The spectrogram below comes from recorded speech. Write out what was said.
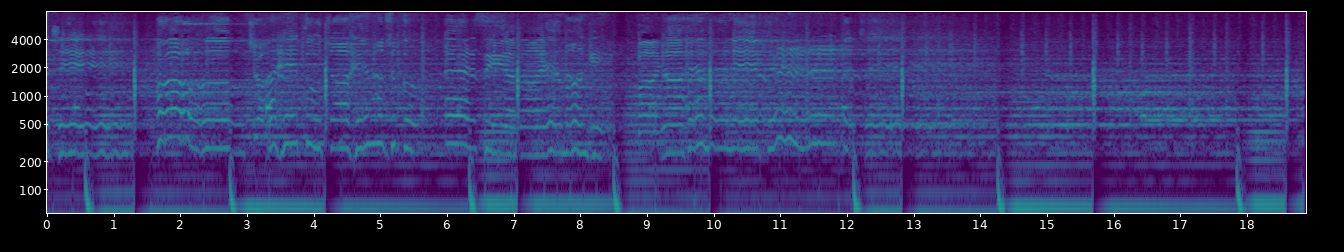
तुझे हो चाहे तू चाहे मुझको।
